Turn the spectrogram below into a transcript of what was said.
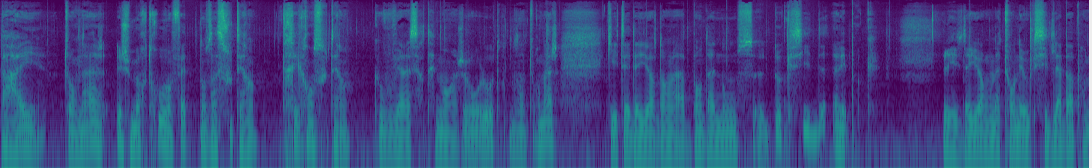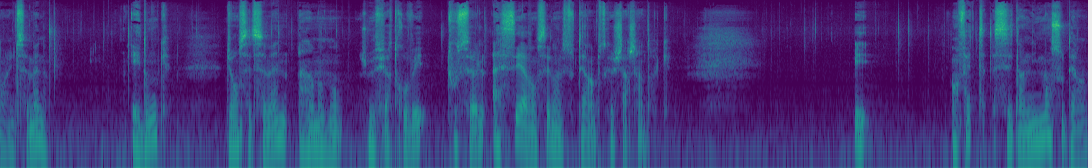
pareil, tournage. Je me retrouve en fait dans un souterrain. Très grand souterrain. Que vous verrez certainement un jour ou l'autre dans un tournage. Qui était d'ailleurs dans la bande-annonce d'Oxide à l'époque. Et d'ailleurs, on a tourné Oxide là-bas pendant une semaine. Et donc, durant cette semaine, à un moment, je me suis retrouvé tout seul, assez avancé dans le souterrain, parce que je cherchais un truc. Et en fait, c'est un immense souterrain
